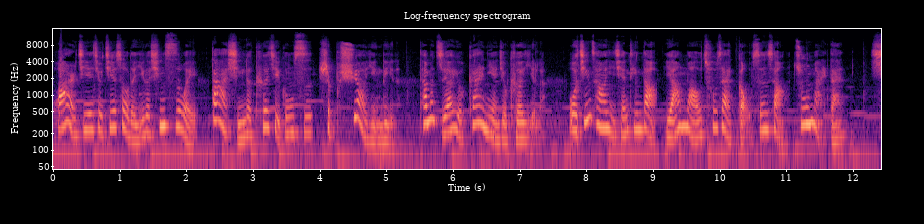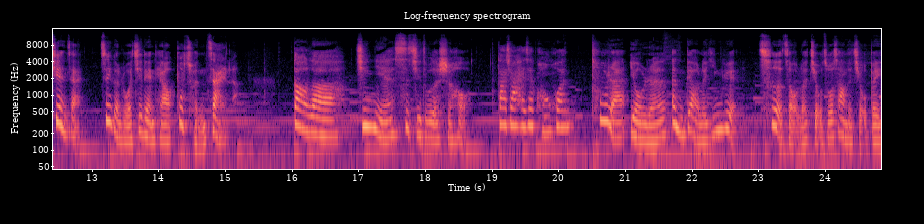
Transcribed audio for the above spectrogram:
华尔街就接受了一个新思维：大型的科技公司是不需要盈利的，他们只要有概念就可以了。我经常以前听到“羊毛出在狗身上，猪买单”，现在这个逻辑链条不存在了。到了今年四季度的时候，大家还在狂欢，突然有人摁掉了音乐，撤走了酒桌上的酒杯。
